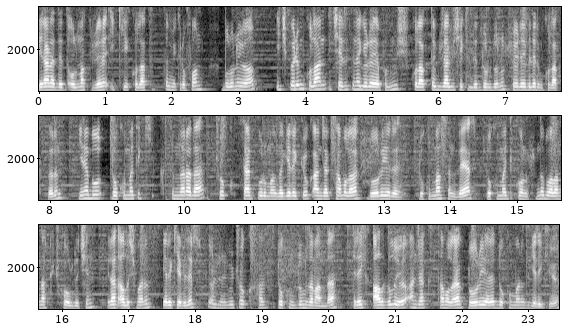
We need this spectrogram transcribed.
birer adet olmak üzere iki kulaklıkta mikrofon bulunuyor. İç bölüm kulağın içerisine göre yapılmış. Kulakta güzel bir şekilde durduğunu söyleyebilirim kulaklıkların. Yine bu dokunmatik kısımlara da çok sert vurmanıza gerek yok. Ancak tam olarak doğru yere dokunmazsanız eğer dokunmatik konusunda bu alanlar küçük olduğu için biraz alışmanız gerekebilir. Gördüğünüz gibi çok hafif dokunduğum zaman da direkt algılıyor. Ancak tam olarak doğru yere dokunmanız gerekiyor.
